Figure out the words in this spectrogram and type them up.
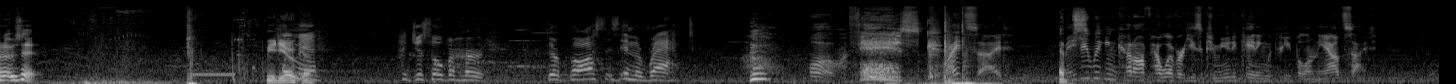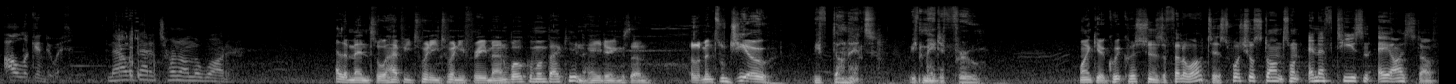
Oh, that was it. Hey, Mediocre. man. I just overheard. Their boss is in the raft. Whoa. Fisk. Right side. That's- Maybe we can cut off however he's communicating with people on the outside. I'll look into it. Now we gotta turn on the water. Elemental, happy 2023, man. Welcome on back in. How you doing, son? Elemental Geo. We've done it. We've made it through. Mikey, a quick question as a fellow artist. What's your stance on NFTs and AI stuff?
